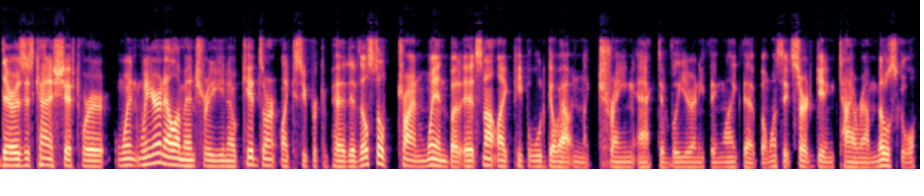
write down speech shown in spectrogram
there is this kind of shift where when when you're in elementary, you know, kids aren't like super competitive. They'll still try and win, but it's not like people would go out and like train actively or anything like that. But once they start getting time around middle school,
